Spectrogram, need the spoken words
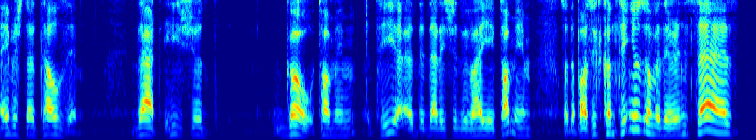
Abishter tells him that he should go Tomim Tia, uh, that he should be Vahaye Tomim. So the pasuk continues over there and says,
